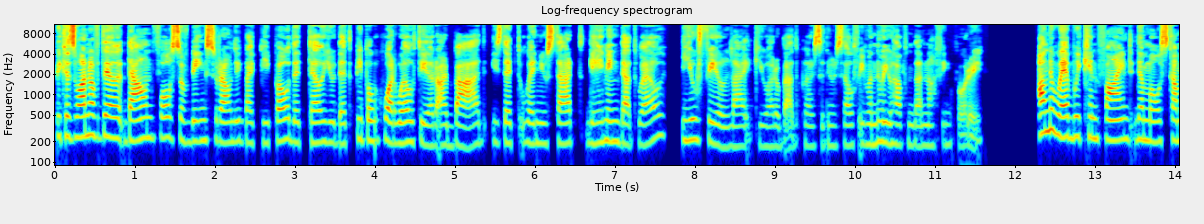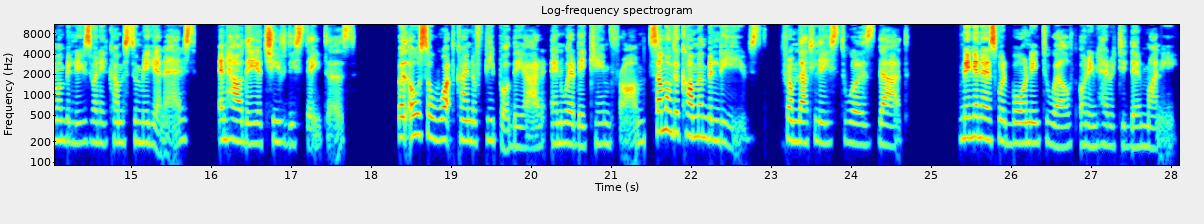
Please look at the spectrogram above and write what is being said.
Because one of the downfalls of being surrounded by people that tell you that people who are wealthier are bad is that when you start gaining that wealth, you feel like you are a bad person yourself, even though you haven't done nothing for it. On the web, we can find the most common beliefs when it comes to millionaires and how they achieve this status, but also what kind of people they are and where they came from. Some of the common beliefs from that list was that millionaires were born into wealth or inherited their money.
